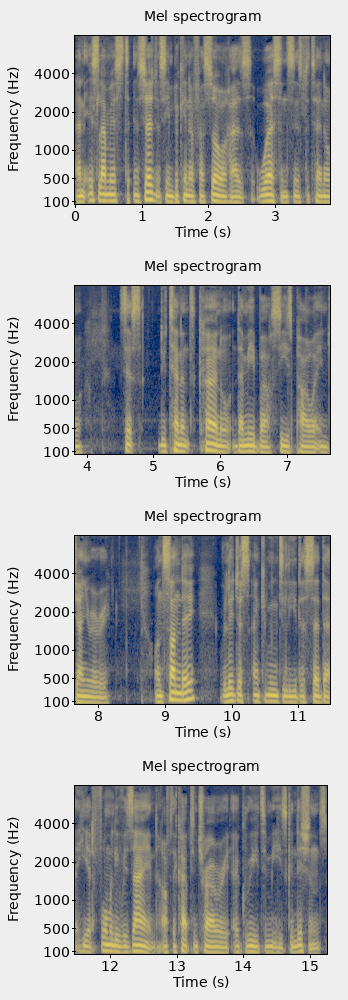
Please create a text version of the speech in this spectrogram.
An Islamist insurgency in Burkina Faso has worsened since Lieutenant, since Lieutenant Colonel Damiba seized power in January. On Sunday, religious and community leaders said that he had formally resigned after Captain Traore agreed to meet his conditions.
